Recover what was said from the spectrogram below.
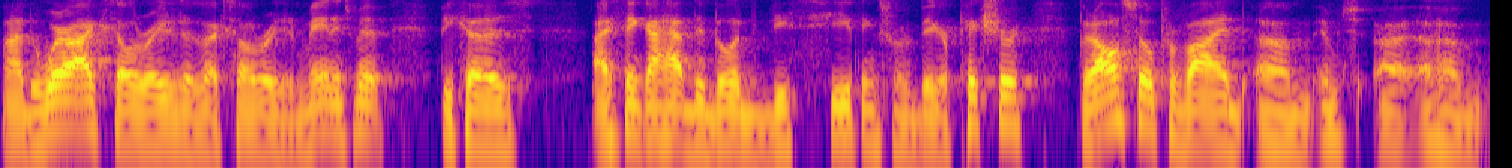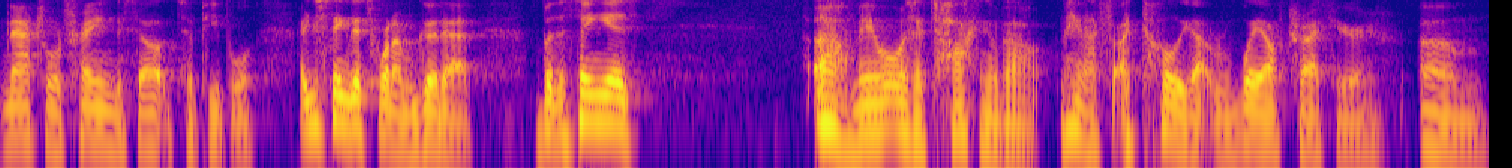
Uh, the where I accelerated is I accelerated management because I think I have the ability to see things from a bigger picture but also provide um, uh, um, natural training to sell it to people. I just think that's what I'm good at. But the thing is, oh man, what was I talking about? Man, I, I totally got way off track here. Um,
